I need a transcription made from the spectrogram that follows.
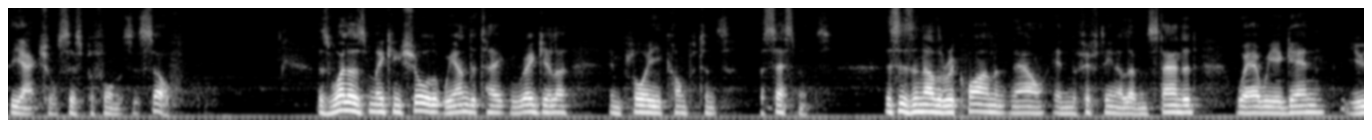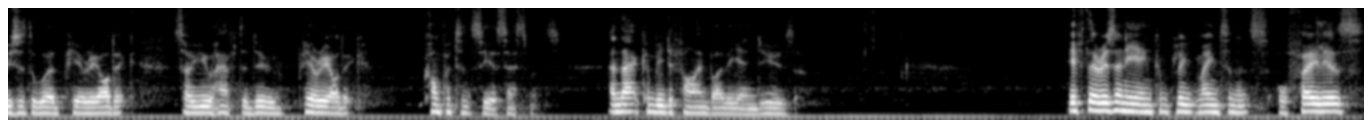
the actual SIS performance itself. As well as making sure that we undertake regular employee competence assessments. This is another requirement now in the 1511 standard where we again uses the word periodic so you have to do periodic competency assessments and that can be defined by the end user. If there is any incomplete maintenance or failures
